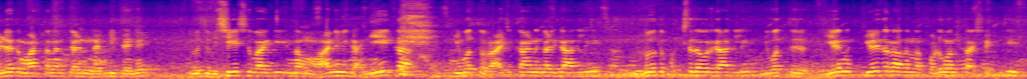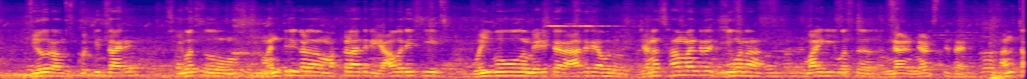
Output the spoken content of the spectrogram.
ಒಳ್ಳೆಯದು ಮಾಡ್ತಾನೆ ಅಂತೇಳಿ ನಂಬಿದ್ದೇನೆ. ಇವತ್ತು ವಿಶೇಷವಾಗಿ ನಮ್ಮ ಮಾನವಿಗೆ ಅನೇಕ ಇವತ್ತು ರಾಜಕಾರಣಿಗಳಿಗಾಗಲಿ, ವಿರೋಧ ಪಕ್ಷದವರಿಗಾಗಲಿ, ಇವತ್ತು ಏನು ಕೇಳಿದರೂ ಅದನ್ನು ಕೊಡುವಂಥ ಶಕ್ತಿ ದೇವರು ಅವ್ರಿಗೆ ಕೊಟ್ಟಿದ್ದಾರೆ. ಇವತ್ತು ಮಂತ್ರಿಗಳ ಮಕ್ಕಳಾದರೆ ಯಾವ ರೀತಿ ವೈಭವ ಮೆರಿತಾರೆ ಆದರೆ ಅವರು ಜನಸಾಮಾನ್ಯರ ಜೀವನವಾಗಿ ಇವತ್ತು ನಡೆಸ್ತಿದ್ದಾರೆ. ಅಂಥ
